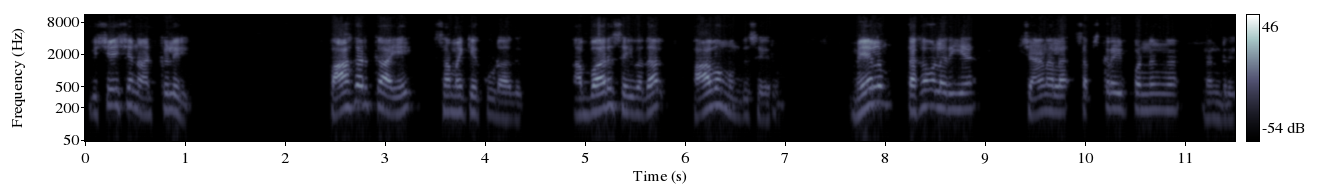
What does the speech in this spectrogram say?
விசேஷ நாட்களில் பாகற்காயை சமைக்க கூடாது அவ்வாறு செய்வதால் பாவம் வந்து சேரும். மேலும் தகவல் அறிய சேனலை சப்ஸ்கிரைப் பண்ணுங்க. நன்றி.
